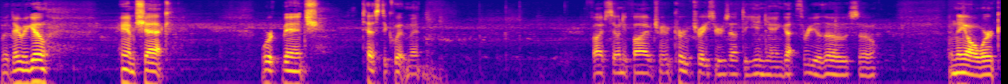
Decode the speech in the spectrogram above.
But there we go. Ham shack, workbench, test equipment. 575 tra curve tracers out the yin yang got three of those so and they all work.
